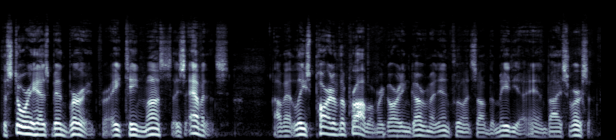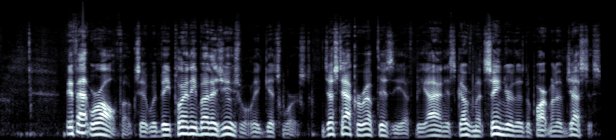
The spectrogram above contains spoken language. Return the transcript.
the story has been buried for 18 months as evidence of at least part of the problem regarding government influence of the media and vice versa. If that were all, folks, it would be plenty, but as usual, it gets worse. Just how corrupt is the FBI and its government senior, the Department of Justice?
